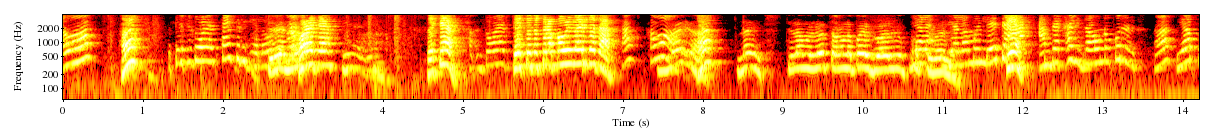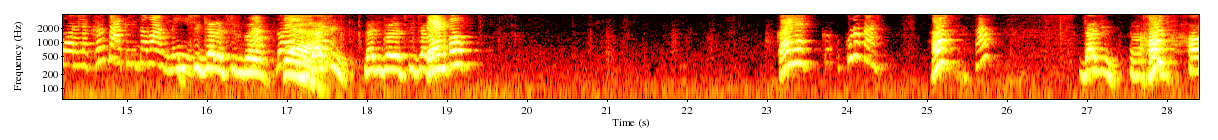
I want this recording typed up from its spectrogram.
अहो हा? त्याच्या डोळ्यात काहीतरी गेलं ते होतं ना- ना. कोणाच्या? त्याच्या? हा, डोळ्यात ते तर तुला कवळी मारित होता? हा नाही हा? ना नाही तिला म्हणलं चांगला पाहिजे डोळ्याला खूप याला राहिलं. याला म्हणले. त्या आंब्या खाली जाऊ नको रे. हा? या पोराला खरंच आकलीचा भाग नाहीये. चिक गेला चिक हा? डोळ्यात. डोळ्यात. दाजी दाजी डोळ्यात चिक गेला. पॅन्ट पाहू? काय नाही? कुठं काय? हा? हा? दाजी अं, हा? हा? हा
